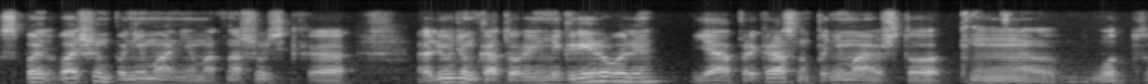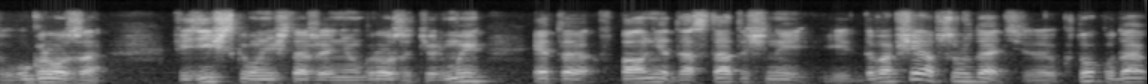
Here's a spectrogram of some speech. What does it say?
с большим пониманием отношусь к людям, которые эмигрировали. Я прекрасно понимаю, что вот угроза физического уничтожения, угроза тюрьмы – это вполне достаточный, и, да вообще обсуждать, э, кто куда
